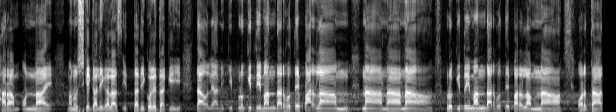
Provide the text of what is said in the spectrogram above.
হারাম, অন্যায়, মানুষকে গালিগালাজ ইত্যাদি করে থাকি। তাহলে আমি কি প্রকৃত ইমানদার হতে পারলাম? না না না, প্রকৃত ইমানদার হতে পারলাম না। অর্থাৎ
